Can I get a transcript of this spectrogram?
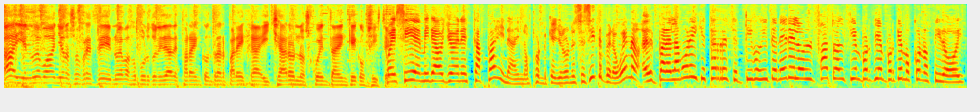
Ah, y el nuevo año nos ofrece nuevas oportunidades para encontrar pareja y Charo nos cuenta en qué consiste. Pues sí, he mirado yo en estas páginas y no es porque yo lo necesite, pero bueno, eh, para el amor hay que estar receptivos y tener el olfato al 100% porque hemos conocido hoy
